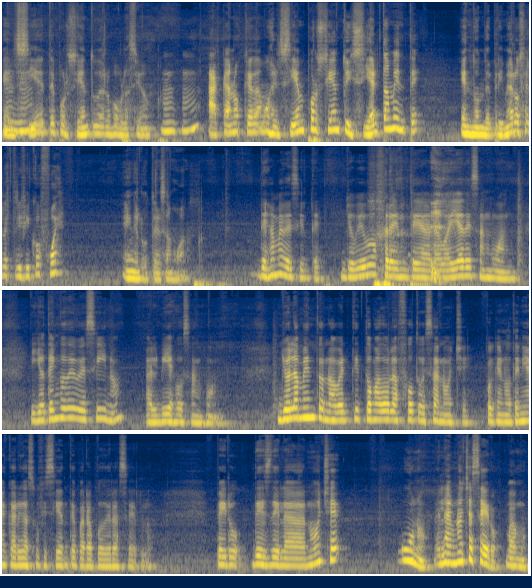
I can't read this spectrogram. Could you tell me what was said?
el 7% de la población. Acá nos quedamos el 100% y ciertamente en donde primero se electrificó fue en el Hotel San Juan. Déjame decirte, yo vivo frente a la bahía de San Juan y yo tengo de vecino al viejo San Juan. Yo lamento no haber tomado la foto esa noche porque no tenía carga suficiente para poder hacerlo. Pero desde la noche uno, en la noche cero, vamos.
